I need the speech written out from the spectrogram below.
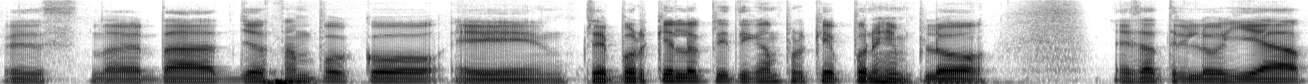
Pues la verdad yo tampoco eh, sé por qué lo critican, porque por ejemplo esa trilogía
